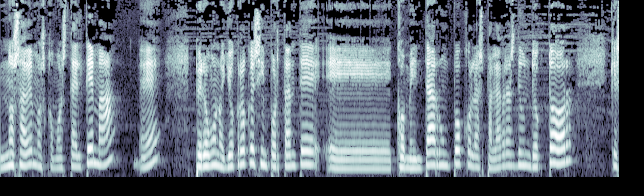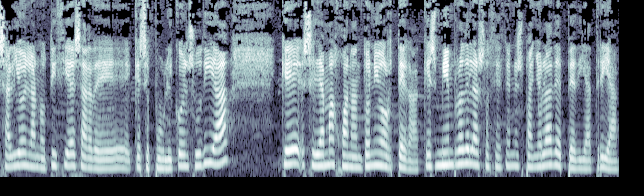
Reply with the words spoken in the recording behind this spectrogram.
no sabemos cómo está el tema, pero bueno, yo creo que es importante comentar un poco las palabras de un doctor que salió en la noticia esa de, que se publicó en su día, que se llama Juan Antonio Ortega, que es miembro de la Asociación Española de Pediatría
